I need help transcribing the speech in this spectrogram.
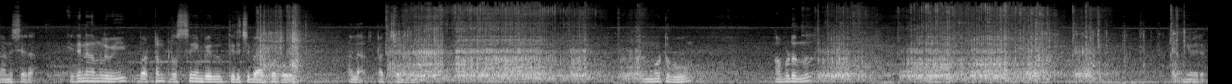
കാണിച്ചു തരാം ഇതിനെ നമ്മൾ ഈ ബട്ടൺ പ്രസ് ചെയ്യുമ്പോൾ ഇത് തിരിച്ച് ബാക്കോട്ട് പോകും. അല്ല പച്ച അങ്ങോട്ട് പോവും അവിടുന്ന് ഇനി വരും.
